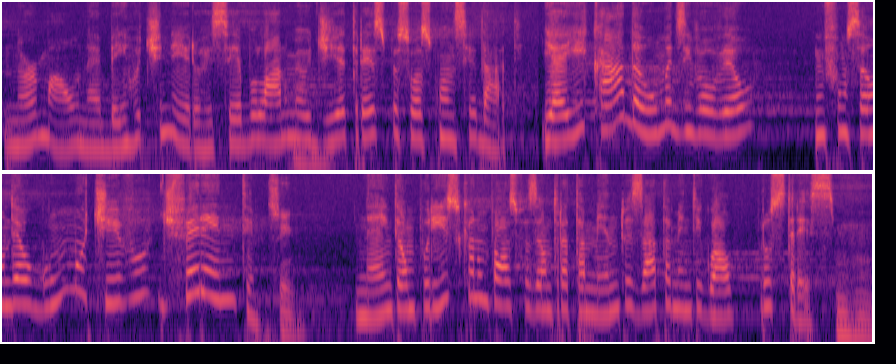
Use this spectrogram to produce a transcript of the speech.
normal, né, bem rotineiro, eu recebo lá no meu dia três pessoas com ansiedade. E aí cada uma desenvolveu em função de algum motivo diferente. Sim. Né? Então, por isso que eu não posso fazer um tratamento exatamente igual para os três. Uhum.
